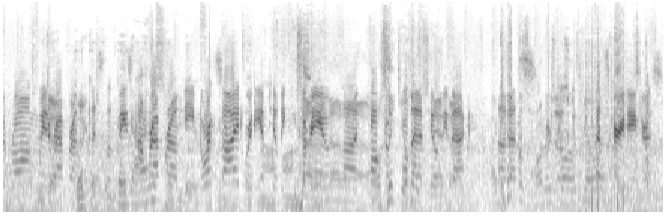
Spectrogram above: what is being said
the wrong way to wrap around the at- peninsula. Please come wrap around the north side where the MTLB can cover you. no, no, Uh, no. I pull, don't think you pull that MTLB back. Uh, that's this runner's bars going. that's very dangerous.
